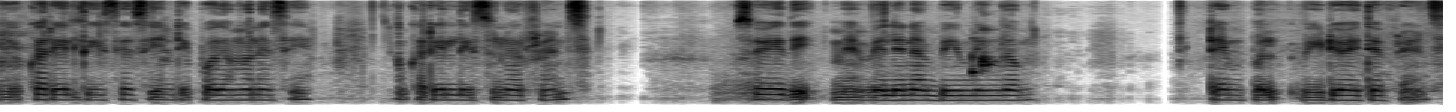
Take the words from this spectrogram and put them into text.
ఈ యొక్క రీల్ తీసేసి ఇంటికి పోదామనేసి ఒక రీల్ తీస్తున్నారు ఫ్రెండ్స్. సో ఇది మేము వెళ్ళిన భీమలింగం టెంపుల్ వీడియో అయితే ఫ్రెండ్స్.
